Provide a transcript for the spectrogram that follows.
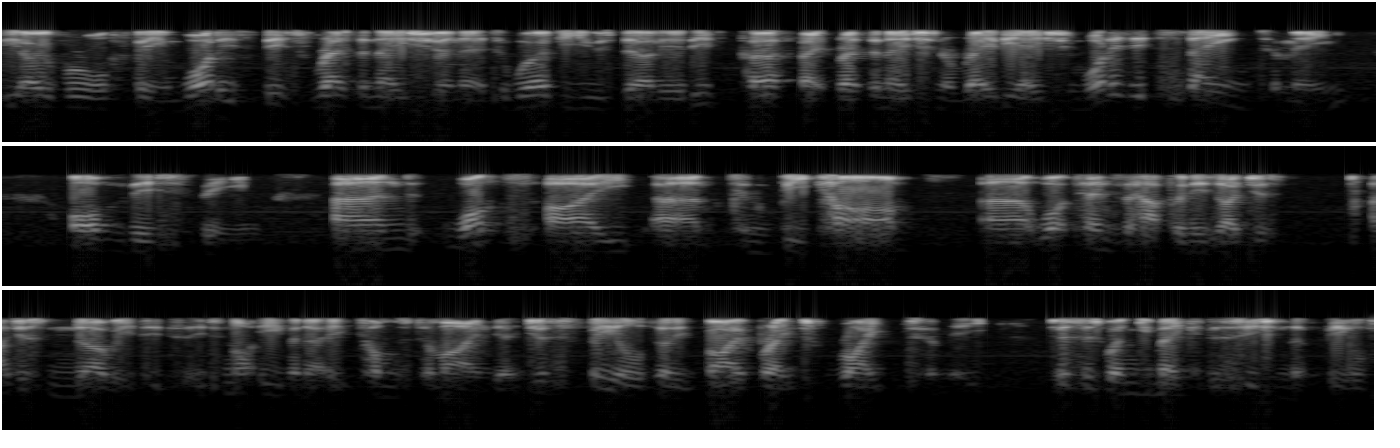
the overall theme? What is this resonation? It's a word you used earlier. It is perfect resonation and radiation. What is it saying to me of this theme? And once I um, can be calm, uh, what tends to happen is I just I just know it. It's, it's not even a, it comes to mind. It just feels that it vibrates right to me. Just as when you make a decision that feels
